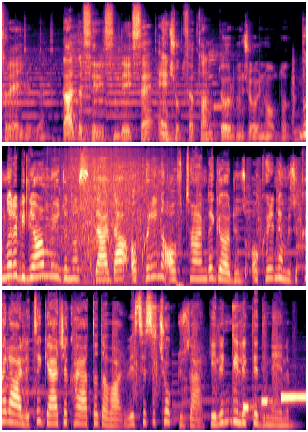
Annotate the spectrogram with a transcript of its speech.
sıraya girdi. Zelda serisinde ise en çok satan 4. oyun oldu. Bunları biliyor muydunuz? Zelda Ocarina of Time'da gördüğünüz Ocarina müzikal aleti gerçek hayatta da var ve sesi çok güzel. Gelin birlikte dinleyelim.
